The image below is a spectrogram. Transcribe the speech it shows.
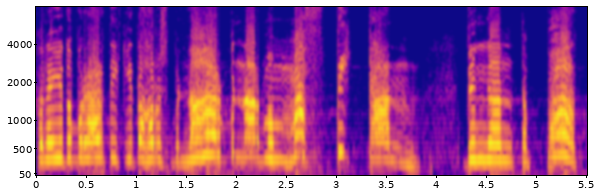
Karena itu berarti kita harus benar-benar memastikan dengan tepat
